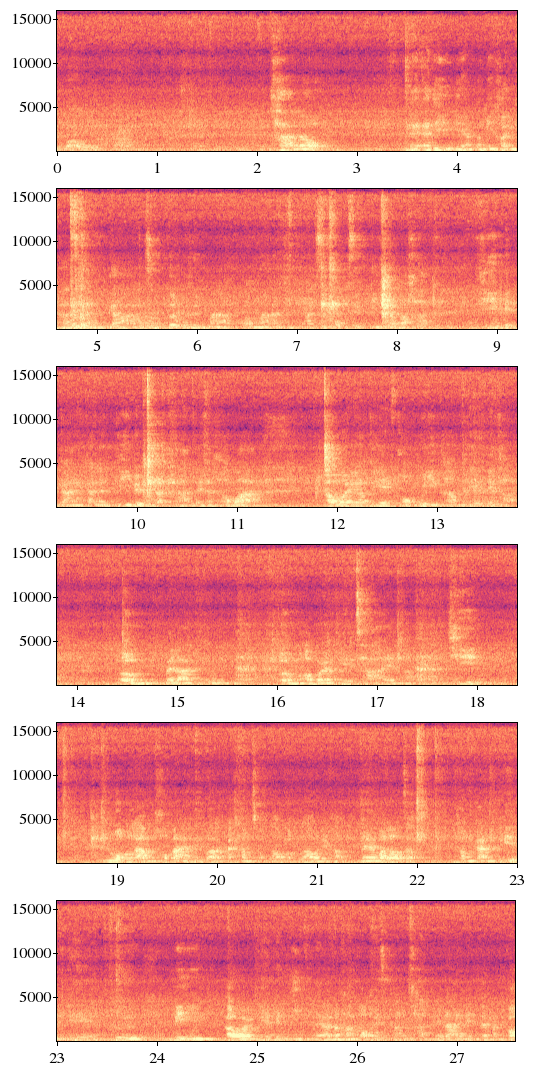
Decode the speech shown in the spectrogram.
ญเบาครับค่ะแล้วในอดีตเนี่ยมันมีคำพิพากษาสารดีกาซึ่งเกิดขึ้นมาประมาณ 50-60 ปีแล้วอะค่ะ ที่เป็นการการันตีเป็นมาตรฐานเลยนะคะว่าอวัยวะเพศของผู้หญิงข้ามเพศเนี่ยค่ะเอ่มเวลาถูกเอ่มอวัยวะเพศชายค่ะที่ ล่วงล้ำเข้ามาหรือว่ากระทำชำเรากับเราเนี่ยค่ะแม้ว่าเราจะทำการเปลี่ยนเพศคือมีอวัยวะเพศเป็นหญิงแล้วนะคะต่อให้จะตั้งครรภ์ไม่ได้เนี่ยแต่มันก็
